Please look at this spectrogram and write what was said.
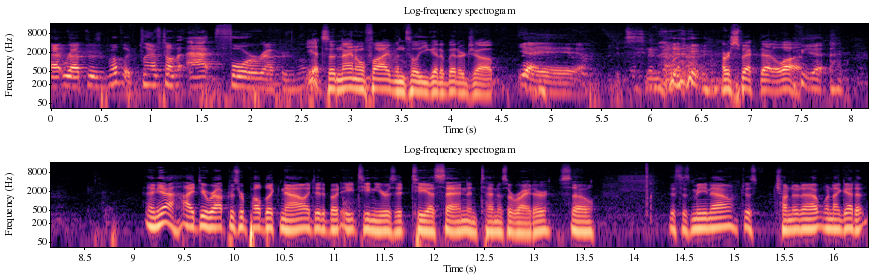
At Raptors Republic. Playoff top at four Raptors Republic. yeah, it's a 905 until you get a better job. Yeah, yeah, yeah, yeah. I respect that a lot. yeah. And yeah, I do Raptors Republic now. I did about 18 years at TSN and 10 as a writer. So this is me now, just churning it out when I get it.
